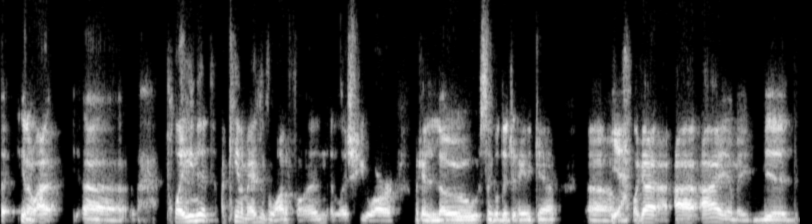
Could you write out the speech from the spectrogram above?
uh, you know, I, uh, playing it, I can't imagine it's a lot of fun unless you are like a low single digit handicap. Um, yeah. Like I, I, I am a mid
